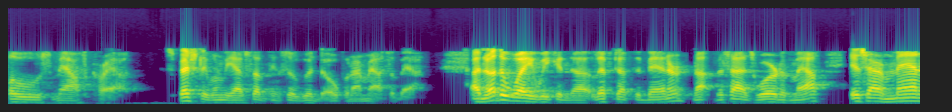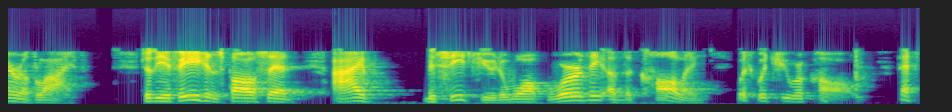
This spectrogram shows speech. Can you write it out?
closed mouth crowd, especially when we have something so good to open our mouth about. Another way we can uh, lift up the banner, not besides word of mouth, is our manner of life. To the Ephesians, Paul said, I beseech you to walk worthy of the calling with which you were called. That's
